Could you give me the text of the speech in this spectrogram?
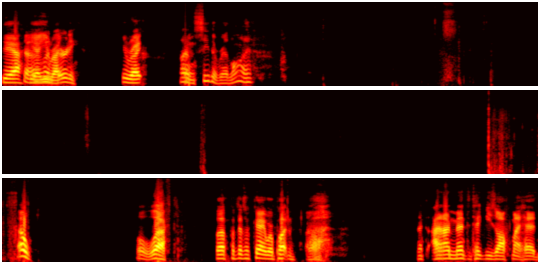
Yeah, Yeah, yeah, you're right. Thirty. You're right. I didn't see the red line. Oh. Oh, left. But that's okay. We're putting. And I meant to take these off my head.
